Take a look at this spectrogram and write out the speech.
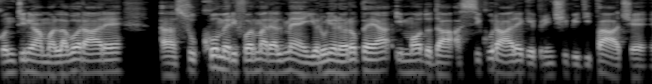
continuiamo a lavorare uh, su come riformare al meglio l'Unione Europea in modo da assicurare che i principi di pace,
